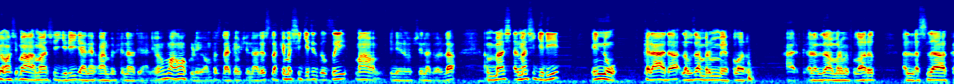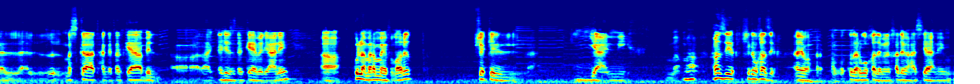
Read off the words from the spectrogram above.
شو ماشي ما ماشي جديد يعني أنا بمشي النادي يعني. ما ما كل يوم بس لكن بمشي النادي بس لكن ماشي جديد قصدي ما فيني أنا بمشي النادي ولا لا. الماشي الماشي الجديد إنه كالعادة الاوزان مرميه في الأرض عارف؟ الاوزان مرميه في الأرض الأسلاك ال- المسكات حقت الكابل آه، أجهزة الكابل يعني آه، كلها مرمية في الأرض بشكل يعني ما غزير بشكل غزير. أيوه أقدر أقول خدمه خدمة حس يعني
